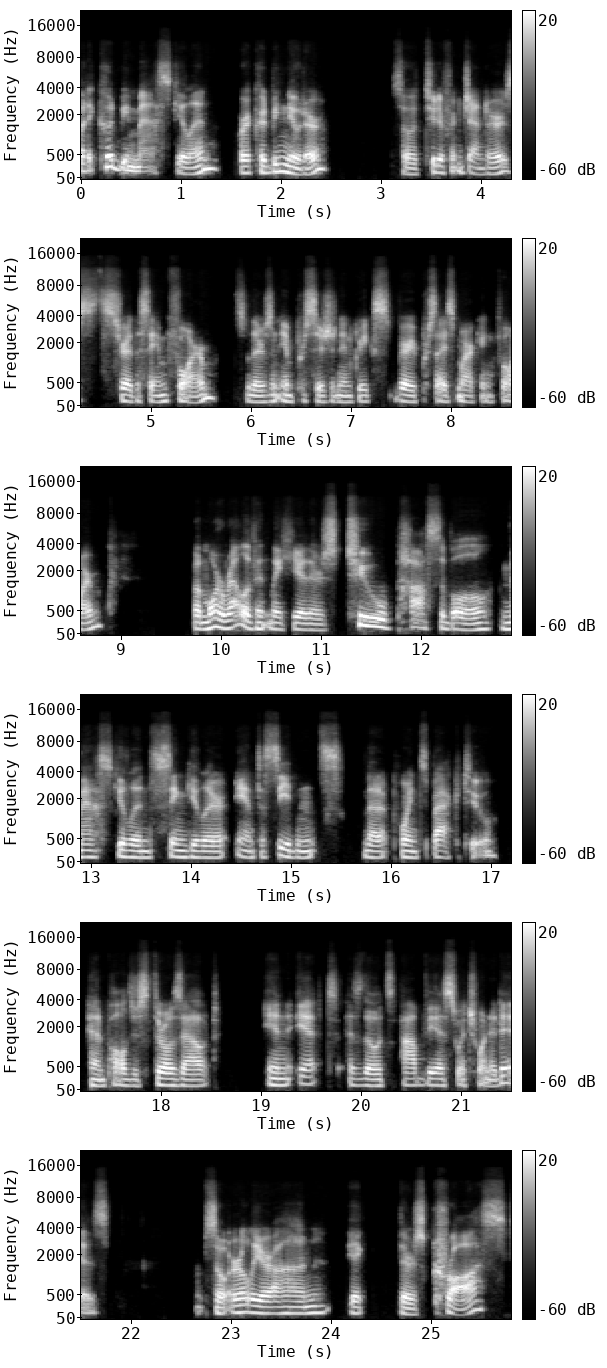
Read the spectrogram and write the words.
but it could be masculine or it could be neuter. So two different genders share the same form. So there's an imprecision in Greek's very precise marking form. But more relevantly here, there's two possible masculine singular antecedents that it points back to. And Paul just throws out in it as though it's obvious which one it is. So earlier on, it, there's cross.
